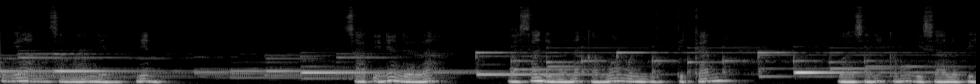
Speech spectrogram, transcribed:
Aku bilang sama Andin Din saat ini adalah masa di mana kamu membuktikan bahwasanya kamu bisa lebih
